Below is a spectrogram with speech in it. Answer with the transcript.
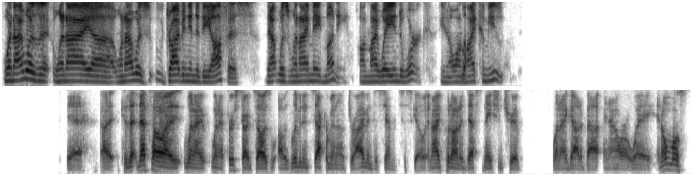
When I was when I uh, when I was driving into the office, that was when I made money on my way into work. You know, on my commute. Yeah, because that, that's how I when I when I first started. So I was I was living in Sacramento, driving to San Francisco, and I put on a destination trip when I got about an hour away, and almost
